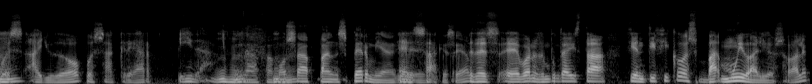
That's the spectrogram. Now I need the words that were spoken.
pues ayudó, pues, a crear vida. Ujú, La famosa panspermia que, Exacto. que se habla. Entonces, eh, bueno, desde un punto de vista científico es va- muy valioso, ¿vale?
